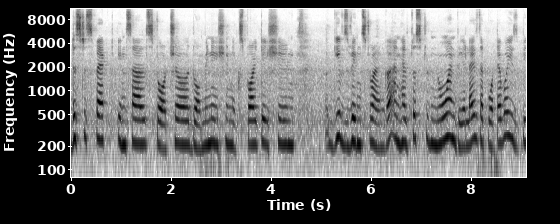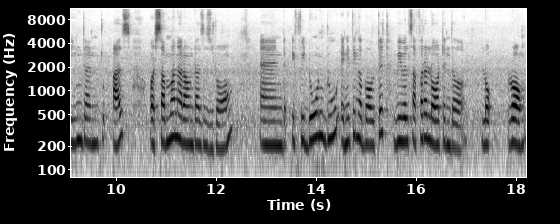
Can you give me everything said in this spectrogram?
Disrespect, insults, torture, domination, exploitation gives wings to anger and helps us to know and realize that whatever is being done to us or someone around us is wrong and if we don't do anything about it we will suffer a lot in the lo- wrong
